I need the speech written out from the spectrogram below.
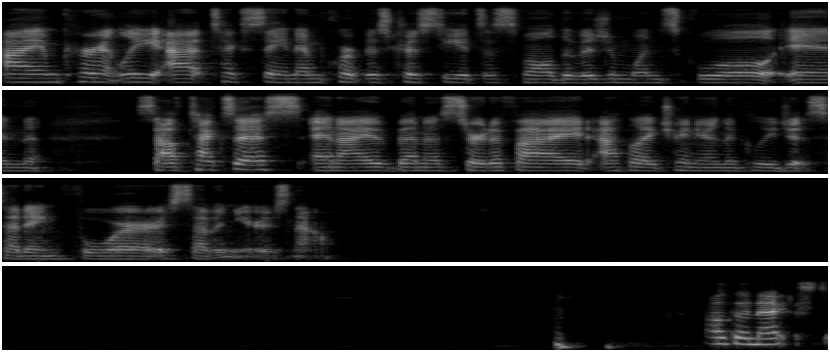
I am currently at Texas A&M Corpus Christi. It's a small Division One school in South Texas, and I have been a certified athletic trainer in the collegiate setting for seven years now. I'll go next.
